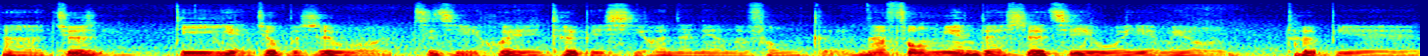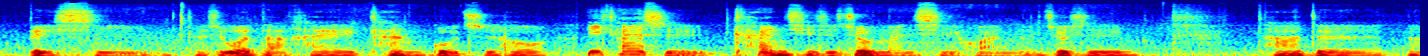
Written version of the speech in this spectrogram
呃，就第一眼就不是我自己会特别喜欢的那样的风格。那封面的设计我也没有特别被吸引。可是我打开看过之后，一开始看其实就蛮喜欢的，就是。他的呃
